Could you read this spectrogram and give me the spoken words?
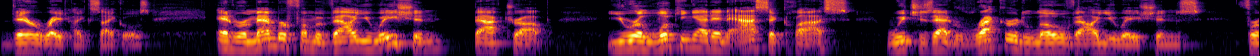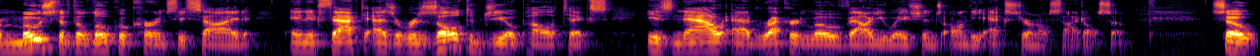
their rate hike cycles. And remember, from a valuation backdrop, you are looking at an asset class which is at record low valuations for most of the local currency side. And in fact, as a result of geopolitics, is now at record low valuations on the external side also. So,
